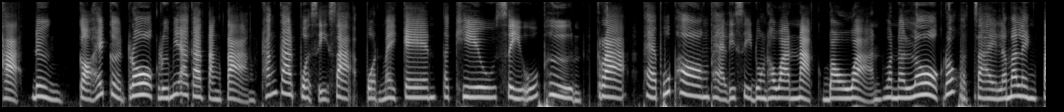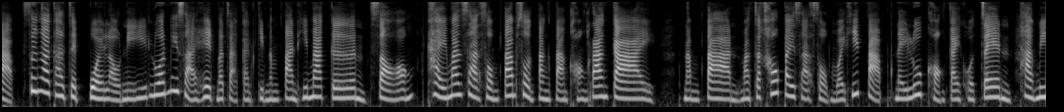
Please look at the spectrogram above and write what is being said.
ค่ะ 1. ก่อให้เกิดโรคหรือมีอาการต่างๆ ทั้งการปวดศีรษะ ปวดไมเกรนตะคิว สิว ผื่น กระ แผลผู้พอง แผลลิสีดวงทวารหนัก เบาหวาน วัณโรค โรคหัวใจ และมะเร็งตับ ซึ่งอาการเจ็บป่วยเหล่านี้ล้วนมีสาเหตุมาจากการกินน้ำตาลที่มากเกิน 2. ไขมันสะสมตามส่วนต่างๆ ของร่างกาย น้ำตาลมักจะเข้าไปสะสมไว้ที่ตับในรูปของไกลโคเจน หากมี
